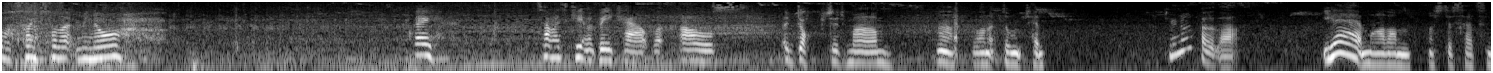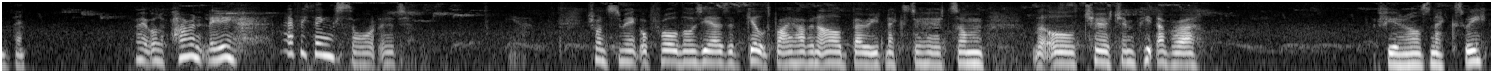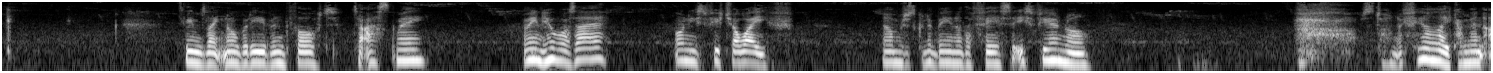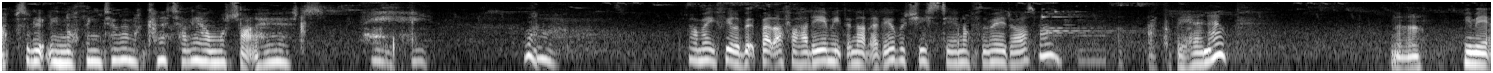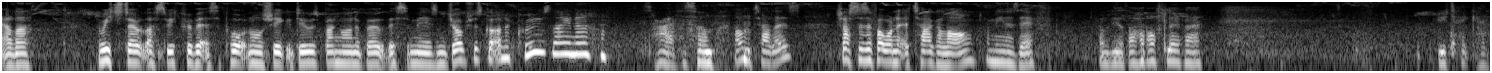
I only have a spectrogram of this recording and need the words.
Well, thanks for letting me know. Hey, tell me to keep my beak out, but Al's adopted mum. oh, the one that dumped him. Do you know about that? Yeah, my mum must have said something. Right, well, apparently everything's sorted. Yeah. She wants to make up for all those years of guilt by having Al buried next to her at some little church in Peterborough. The funeral's next week. Seems like nobody even thought to ask me. I mean, who was I? Only his future wife. Now I'm just gonna be another face at his funeral. I'm starting to feel like I meant absolutely nothing to him. I can't tell you how much that hurts. Hey, hey. I might feel a bit better if I had Amy than that to but she's staying off the radars now. That could be her now. Nah, me mate Ella. I reached out last week for a bit of support and all she could do was bang on about this amazing job she's got on a cruise liner. It's all right for some. I'll tell us. She asked us if I wanted to tag along. I mean as if. How the other half live here. You take care.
